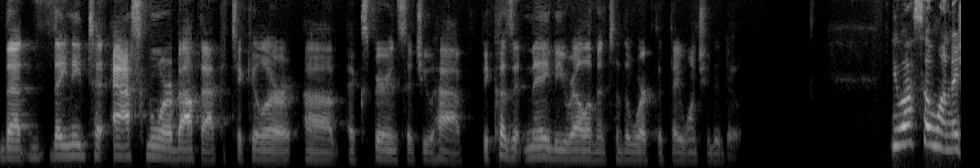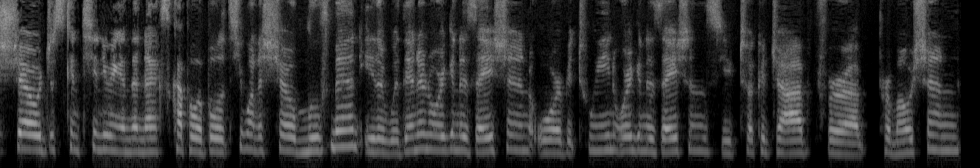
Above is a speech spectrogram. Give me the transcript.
that they need to ask more about that particular uh, experience that you have because it may be relevant to the work that they want you to do. You also want to show, just continuing in the next couple of bullets, you want to show movement either within an organization or between organizations. You took a job for a promotion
